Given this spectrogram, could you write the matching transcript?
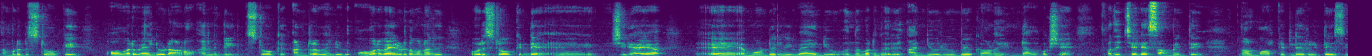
നമ്മളൊരു സ്റ്റോക്ക് ഓവർ വാല്യൂഡ് ആണോ അല്ലെങ്കിൽ stock under valued over valued എന്ന് പറഞ്ഞാൽ ഒരു സ്റ്റോക്കിന്റെ ശരിയായ എമൗണ്ട് അല്ലെങ്കിൽ വാല്യൂ എന്ന് പറയുന്നത് ഒരു അഞ്ഞൂറ് രൂപയൊക്കെ ആണ് ഉണ്ടാവുക. പക്ഷേ അത് ചില സമയത്ത് നമ്മൾ മാർക്കറ്റിലെ retails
